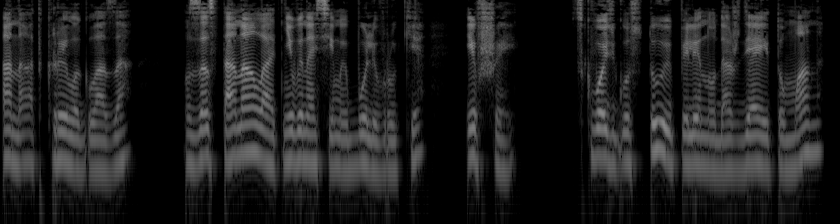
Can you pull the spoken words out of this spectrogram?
Она открыла глаза, застонала от невыносимой боли в руке и в шее. Сквозь густую пелену дождя и тумана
